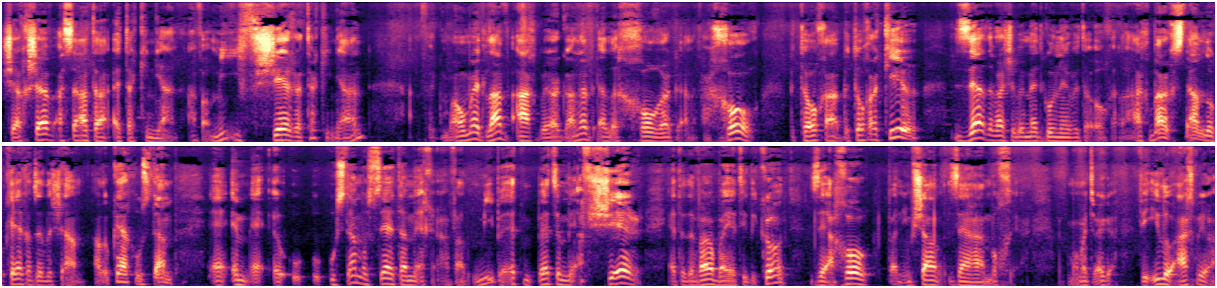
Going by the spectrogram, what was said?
שעכשיו עשה את הקניין. אבל מי אפשר את הקניין? הגמרא אומרת, לאו עכבר גנב, אלא חור הגנב. החור בתוך, בתוך הקיר זה הדבר שבאמת גונב את האוכל. העכבר סתם לוקח את זה לשם. הלוקח הוא סתם, אה, אה, הוא, הוא, הוא סתם עושה את המכר, אבל מי בעצם מאפשר את הדבר הבעייתי לקרות? זה החור, בנמשל זה המוכר. אומרת, רגע, ואילו עכברה,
